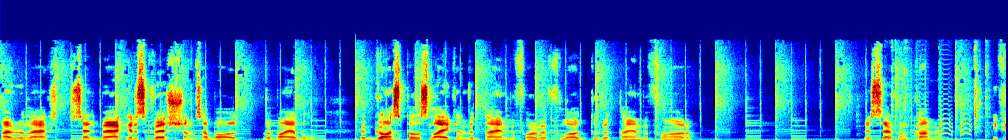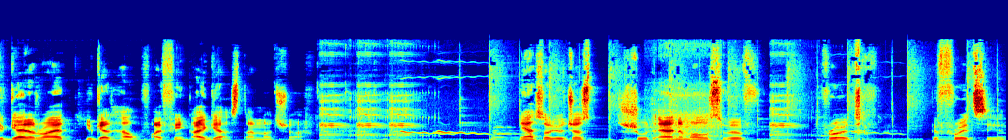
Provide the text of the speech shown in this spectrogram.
I relaxed, sat back, here's questions about the Bible. The Gospels liken the time before the flood to the time before the second coming. If you get it right, you get health. I think. I guessed. I'm not sure. Yeah, so you just shoot animals with fruit. with fruit seed.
